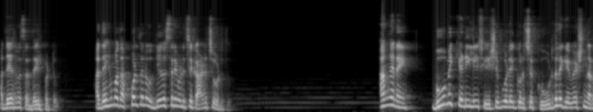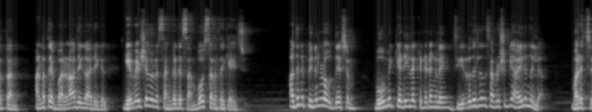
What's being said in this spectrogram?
അദ്ദേഹത്തിന്റെ ശ്രദ്ധയിൽപ്പെട്ടു. അദ്ദേഹം അത് അപ്പോൾ തന്നെ ഉദ്യോഗസ്ഥരെ വിളിച്ച് കാണിച്ചു കൊടുത്തു. അങ്ങനെ ഭൂമിക്കടിയിൽ ഈ ശേഷിപ്പുകളെക്കുറിച്ച് കൂടുതൽ ഗവേഷണം നടത്താൻ അന്നത്തെ ഭരണാധികാരികൾ ഗവേഷകരുടെ സംഘത്തെ സംഭവ സ്ഥലത്തേക്ക് അയച്ചു. അതിന് പിന്നിലുള്ള ഉദ്ദേശം ഭൂമിക്കടിയിലെ കെട്ടിടങ്ങളെ ജീവിതത്തിൽ നിന്ന് സംരക്ഷിക്കുകയായിരുന്നില്ല മറിച്ച്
